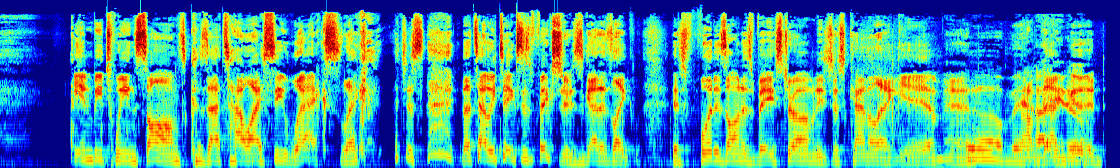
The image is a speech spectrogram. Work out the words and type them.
in between songs because that's how I see Wex. Like that's just that's how he takes his pictures. He's got his like his foot is on his bass drum and he's just kind of like, yeah, man, Oh man, I'm I- that know, good.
